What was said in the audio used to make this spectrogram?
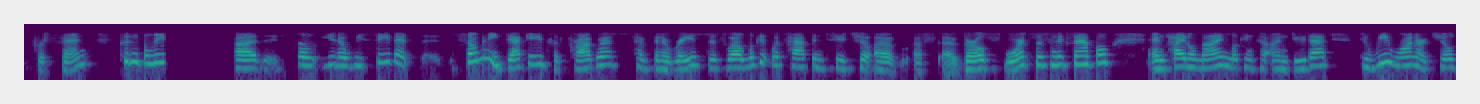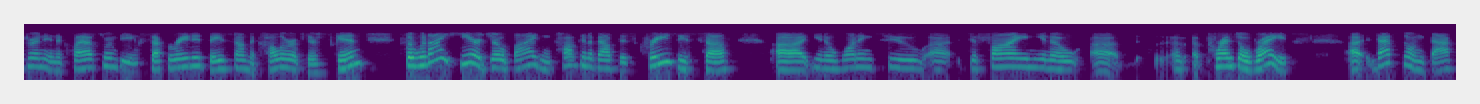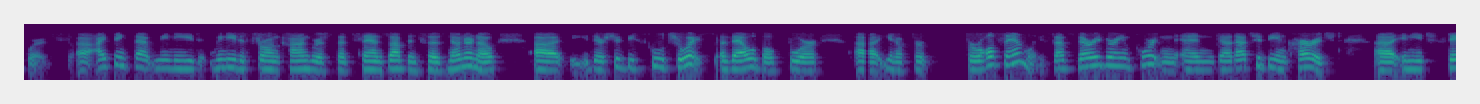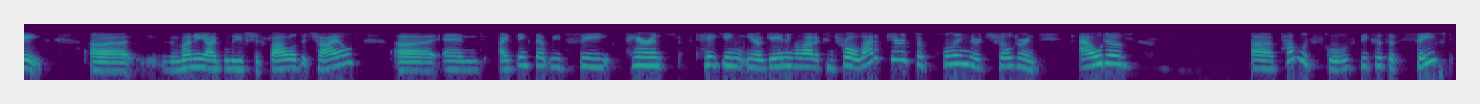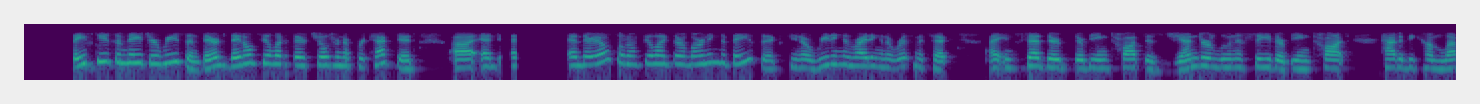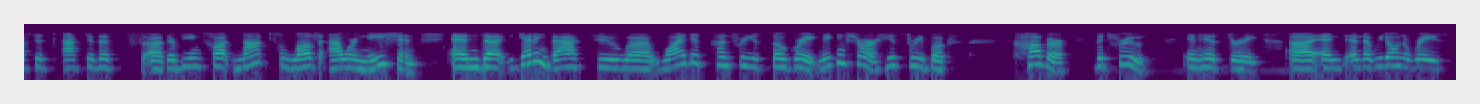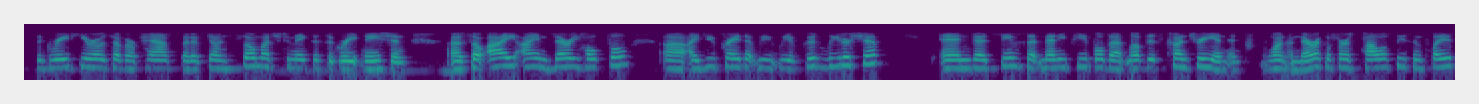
Couldn't believe uh, so, you know, we see that so many decades of progress have been erased as well. Look at what's happened to ch- uh, uh, girls' sports, as an example, and Title IX looking to undo that. Do we want our children in a classroom being separated based on the color of their skin? So when I hear Joe Biden talking about this crazy stuff, uh, you know, wanting to uh, define, you know, parental rights, uh, that's going backwards. Uh, I think that we need we need a strong Congress that stands up and says, no, no, no, uh, there should be school choice available for uh, you know for for all families. That's very very important, and uh, that should be encouraged uh, in each state. The money, I believe, should follow the child, and I think that we'd see parents taking you know gaining a lot of control. A lot of parents are pulling their children out of public schools because of safety. Safety is a major reason. They're they don't feel like their children are protected, uh, and, and they also don't feel like they're learning the basics. You know, reading and writing and arithmetic. Uh, instead, they're they're being taught this gender lunacy. They're being taught how to become leftist activists. Uh, they're being taught not to love our nation. And uh, getting back to uh, why this country is so great, making sure our history books cover the truth in history, uh, and and that we don't erase the great heroes of our past that have done so much to make this a great nation. Uh, so I I am very hopeful. Uh, I do pray that we we have good leadership. And it seems that many people that love this country and, and want America First policies in place,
